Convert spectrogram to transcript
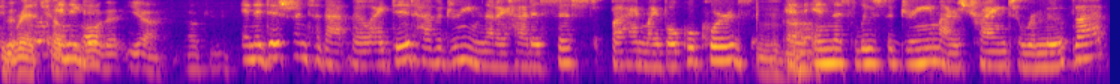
in the, red choking oh that yeah Okay. In addition to that, though, I did have a dream that I had a cyst behind my vocal cords. Mm-hmm. And in this lucid dream, I was trying to remove that.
